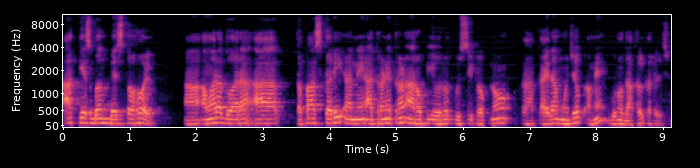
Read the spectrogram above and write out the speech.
આ કેસ બંધ બેસતો હોય. અમારા દ્વારા આ તપાસ કરી અને આ ત્રણે ત્રણ આરોપીઓ વિરુદ્ધ ગુજસી કાયદા મુજબ અમે ગુનો દાખલ કરેલ છે.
